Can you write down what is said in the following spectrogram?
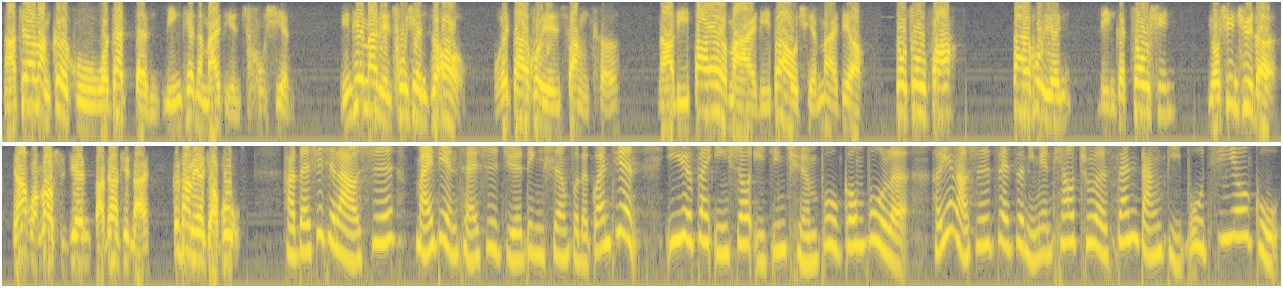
那这样让个股，我在等明天的买点出现。明天买点出现之后。我会带会员上车，那礼拜二买，礼拜五前卖掉，周周发，带会员领个周薪。有兴趣的，等下广告时间打电话进来，跟上你的脚步。好的，谢谢老师。买点才是决定胜负的关键。一月份营收已经全部公布了，何燕老师在这里面挑出了三档底部绩优股，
